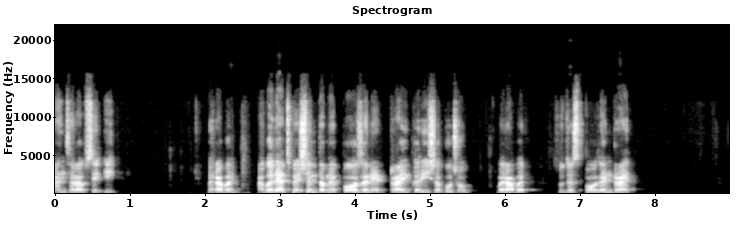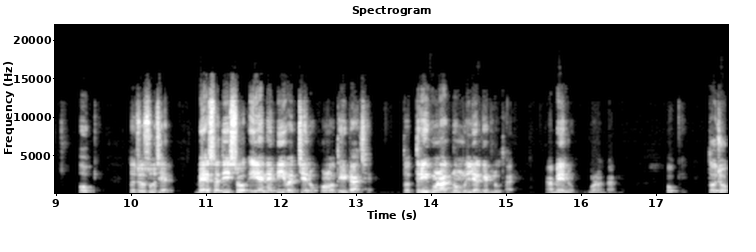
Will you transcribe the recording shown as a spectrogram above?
આન્સર આવશે એ બરાબર? આ બધા જ ક્વેશ્ચન તમે પોઝ અને ટ્રાય કરી શકો છો. બરાબર? So just pause and try okay તો જો શું છે? બે સદીશો એ અને બી વચ્ચેનું ખૂણો થીટા છે. તો ત્રિગુણાકનું મૂલ્ય કેટલું થાય? આ બેનું ગુણાકાર. ઓકે તો જો,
